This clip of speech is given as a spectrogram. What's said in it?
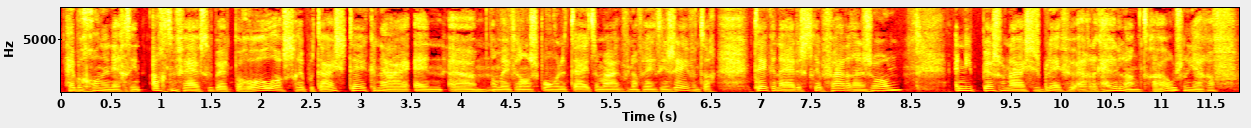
Hij begon in 1958 bij het Parool als reportagetekenaar... en eh, om even een sprong in de tijd te maken, vanaf 1970... tekende hij de strip Vader en Zoon. En die personages bleven u eigenlijk heel lang trouw, zo'n jaar of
